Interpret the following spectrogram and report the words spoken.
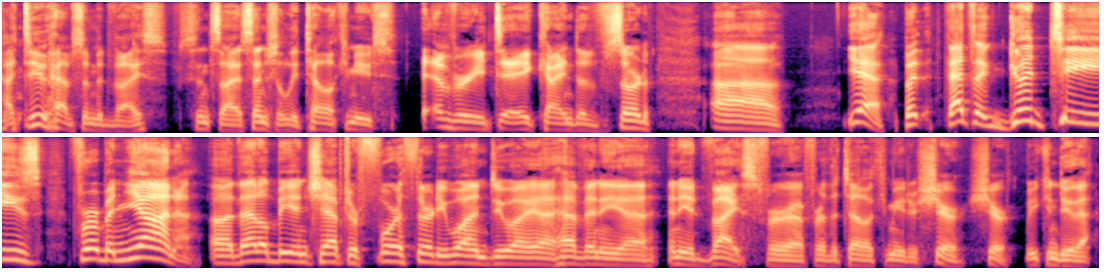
I do have some advice since I essentially telecommute every day, kind of, sort of. Uh, yeah, but that's a good tease for manana. Uh, that'll be in chapter 431. Do I uh, have any uh, any advice for uh, for the telecommuter? Sure, sure, we can do that.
